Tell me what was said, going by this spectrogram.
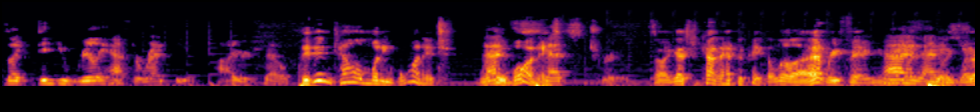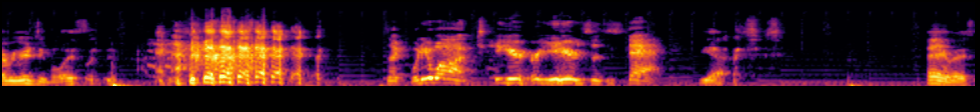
It's like, did you really have to rent the entire shelf? They didn't tell him what he wanted. What that's, they wanted. That's true. So I guess you kind of have to pick a little of everything. and like, whatever you're into, boys. It's like, what do you want? Here, here's a stack. yeah. Anyways,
